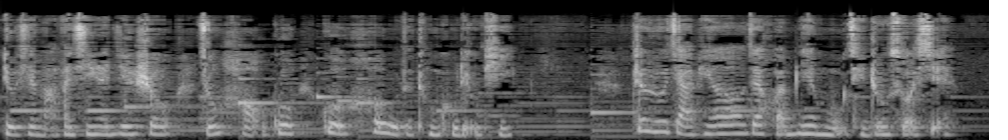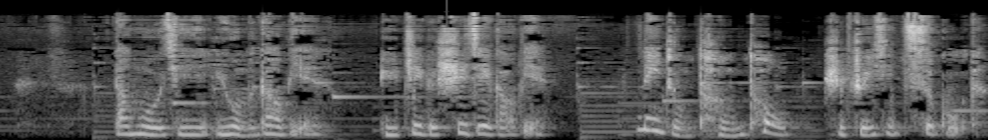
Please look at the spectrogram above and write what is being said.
有些麻烦欣然接受，总好过过后的痛哭流涕。正如贾平凹在《怀念母亲》中所写。当母亲与我们告别，与这个世界告别，那种疼痛是锥心刺骨的。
